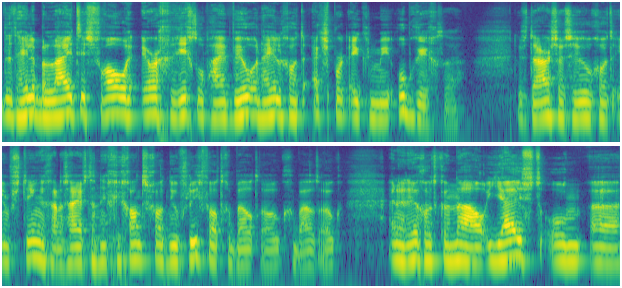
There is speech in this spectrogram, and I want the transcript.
het hele beleid is vooral erg gericht op... hij wil een hele grote exporteconomie oprichten. Dus daar is juist heel grote investeringen gaan. Dus hij heeft een gigantisch groot nieuw vliegveld gebouwd ook. Gebouwd ook en een heel groot kanaal. Juist om uh,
